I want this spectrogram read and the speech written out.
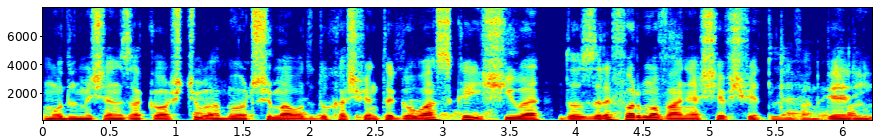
Módlmy się za Kościół, aby otrzymał od Ducha Świętego łaskę i siłę do zreformowania się w świetle Ewangelii.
